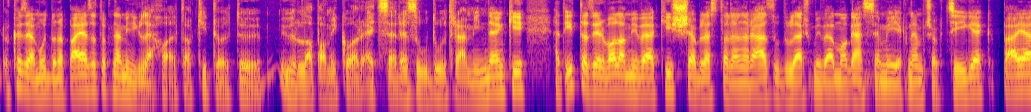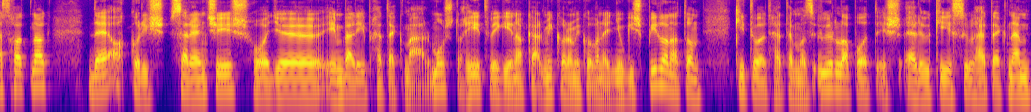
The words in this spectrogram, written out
a közelmúltban a pályázatoknál mindig lehalt a kitöltő űrlap, amikor egyszerre zúdult rá mindenki. Hát itt azért valamivel kisebb lesz talán a rázúdulás, mivel magánszemélyek nem csak cégek pályázhatnak, de akkor is szerencsés, hogy én beléphetek már most, a hétvégén, akár mikor, amikor van egy nyugis pillanatom, kitölthetem az űrlapot, és előkészülhetek, nem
